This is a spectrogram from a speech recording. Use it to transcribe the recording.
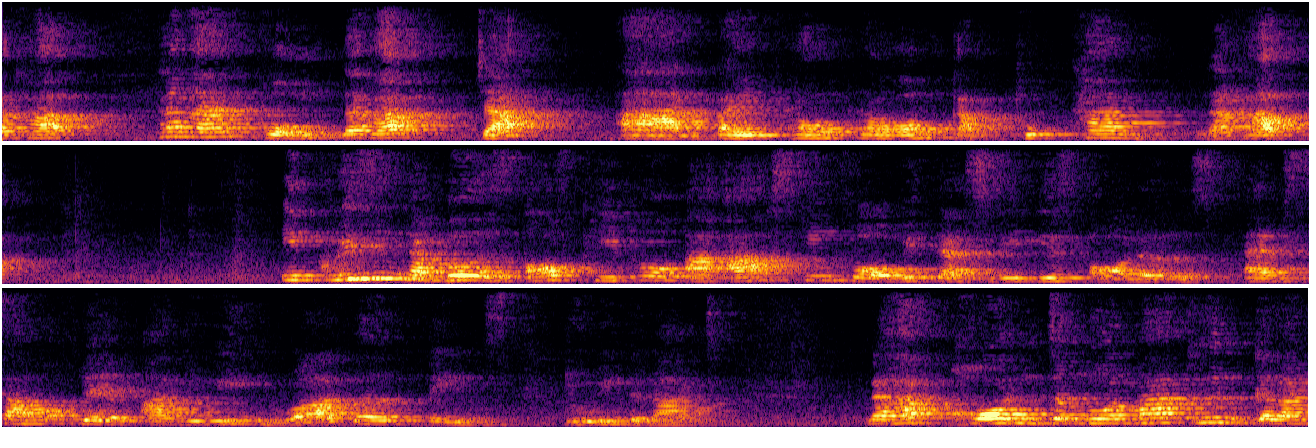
นะครับถ้างั้นผมนะครับจะอ่านไปพร้อมๆกับทุกท่านนะครับ Increasing numbers of people are asking for with their sleep disorders and some of them are doing rather things during the night นะครับ คนจำนวนมากขึ้นกำลัง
